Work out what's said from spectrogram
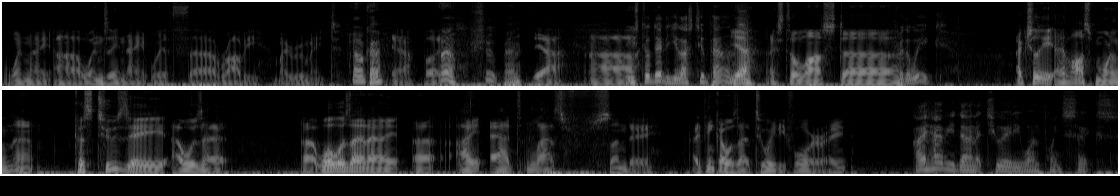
one night uh wednesday night with uh robbie my roommate Okay. yeah but Oh shoot, man. yeah uh you still did it. You lost two pounds. yeah i still lost uh For the week. Actually, I lost more than that because Tuesday I was at. Uh, what was that? I uh, I at last Sunday. I think I was at 284, right? I have you down at 281.6.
